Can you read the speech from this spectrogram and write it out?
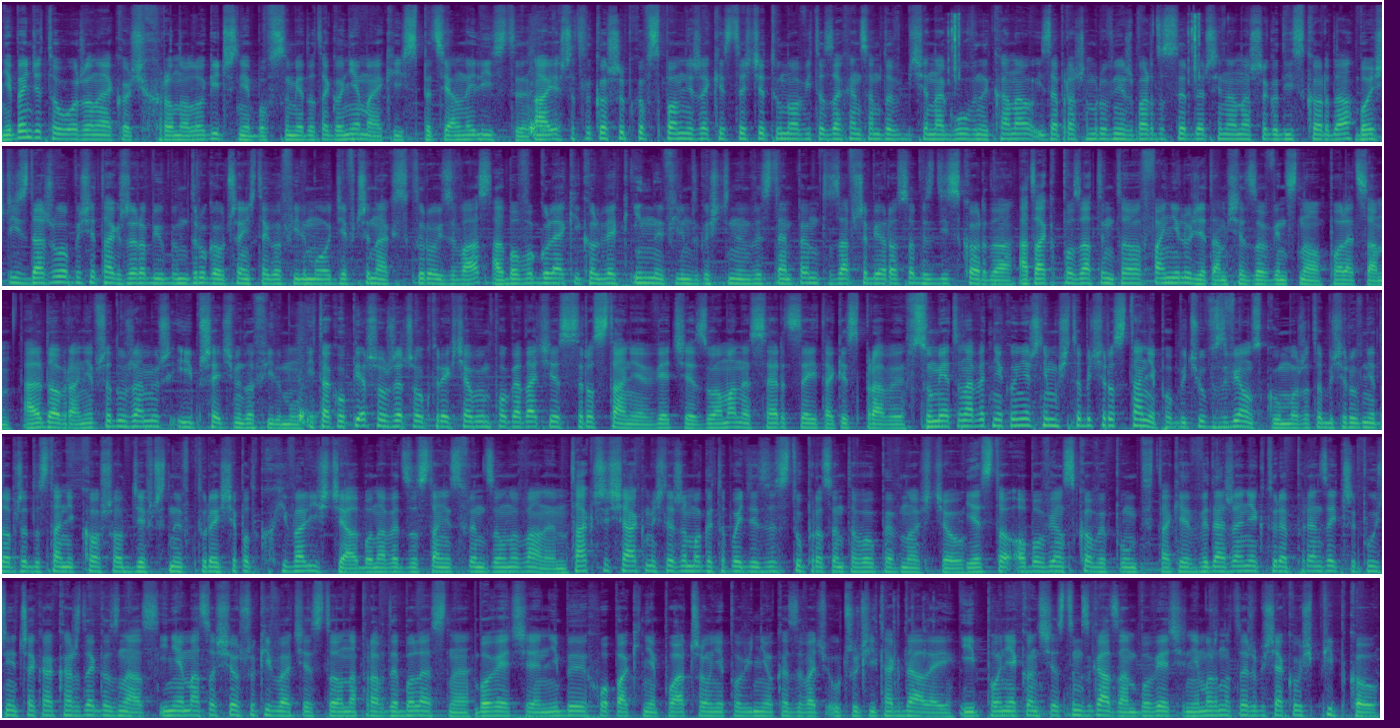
Nie będzie to ułożone jakoś chronologicznie, bo w sumie do tego nie ma jakiejś specjalnej listy. A jeszcze tylko szybko wspomnę, że jak jesteście tu nowi, to zachęcam do wbicia na główny kanał i zapraszam również bardzo serdecznie na naszego Discorda, bo jeśli zdarzyłoby się tak, że robiłbym drugą część tego filmu o dziewczynach z którąś z was, albo w ogóle jakikolwiek inny film z gościnnym występem, to zawsze biorę osoby z Discorda. A tak poza tym to fajni ludzie tam siedzą, więc no, polecam. Ale dobra, nie przedłużam już i przejdźmy do filmu. I taką pierwszą rzeczą, o której chciałbym pogadać jest rozstanie, wiecie, złamane serce i takie sprawy. W sumie to nawet niekoniecznie musi to być rozstanie po byciu w związku, może to być równie dobrze dostanie kosza od dziewczyny, w której się podkochiwaliście, albo nawet zostanie sfriendzonowanym. Tak czy siak, myślę, że mogę to powiedzieć ze stuprocentową pewnością. Jest to obowiązkowy punkt, takie wydarzenie, które prędzej czy później czeka każdego z nas. I nie ma co się oszukiwać, jest to naprawdę bolesne. Bo wiecie, niby chłopaki nie płaczą, nie powinni okazywać uczuć i tak dalej. I poniekąd się z tym zgadzam, bo wiecie, nie można też być jakąś pipką.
